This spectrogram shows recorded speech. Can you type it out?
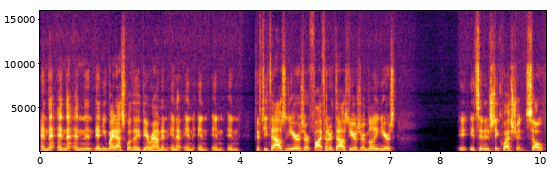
and and and then, then you might ask whether they'd be around in in in in in, in fifty thousand years or five hundred thousand years or a million years. It's an interesting question. So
